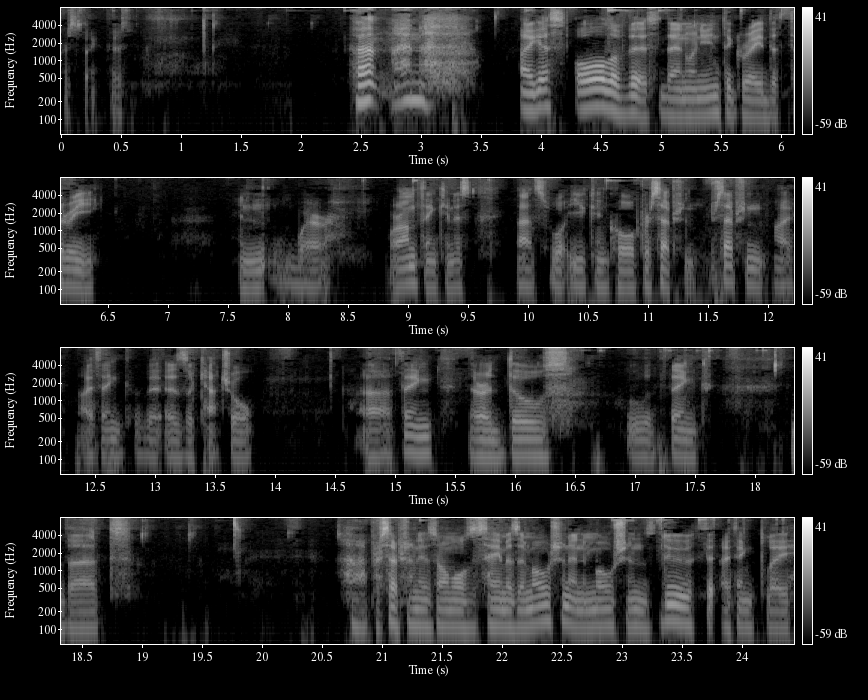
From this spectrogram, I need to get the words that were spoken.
perspective. Uh, and I guess all of this, then, when you integrate the three, and where where I'm thinking is that's what you can call perception. Perception, I, I think of it as a catch-all uh, thing. There are those who would think that uh, perception is almost the same as emotion, and emotions do, th- I think, play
